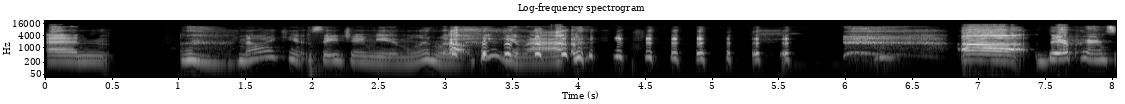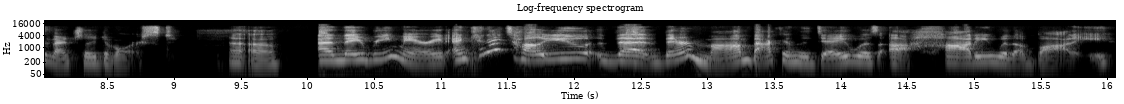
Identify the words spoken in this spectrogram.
and now I can't say Jamie and Lynn without thinking that. uh, their parents eventually divorced Uh oh. and they remarried. And can I tell you that their mom back in the day was a hottie with a body?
